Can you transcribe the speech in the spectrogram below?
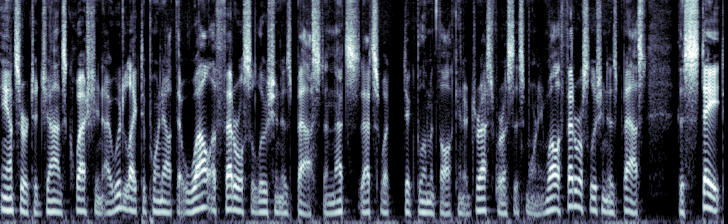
answer to John's question, I would like to point out that while a federal solution is best, and that's that's what Dick Blumenthal can address for us this morning. While a federal solution is best, the state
